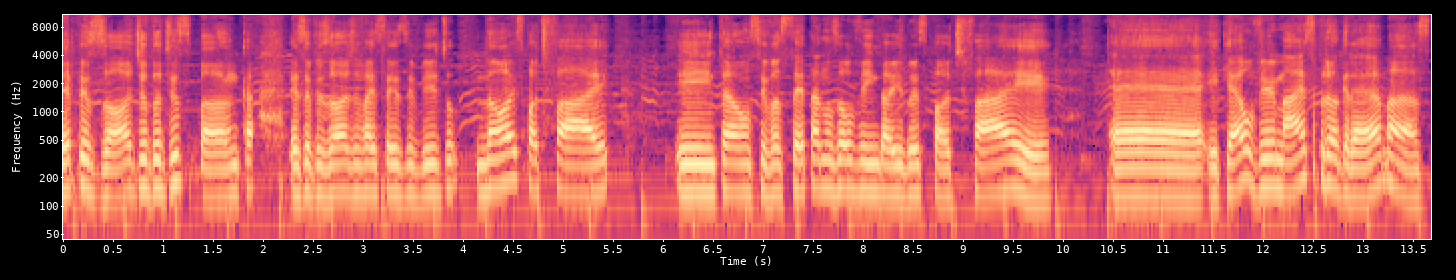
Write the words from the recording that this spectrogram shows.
episódio do Desbanca. Esse episódio vai ser exibido no Spotify. E então, se você está nos ouvindo aí do Spotify é, e quer ouvir mais programas,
